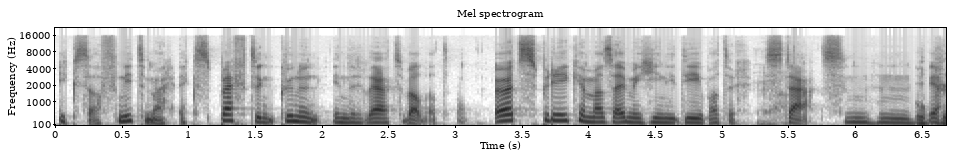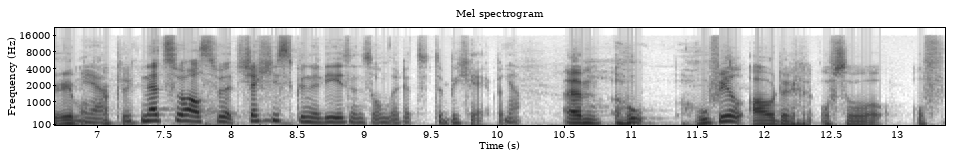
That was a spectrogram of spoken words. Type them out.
ik zelf niet, maar experten kunnen inderdaad wel dat uitspreken, maar ze hebben geen idee wat er staat. Oké, man. Ja. Oké. Net zoals we Tsjechisch kunnen lezen zonder het te begrijpen. Ja. Ehm, hoe, hoeveel ouder of zo? Of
